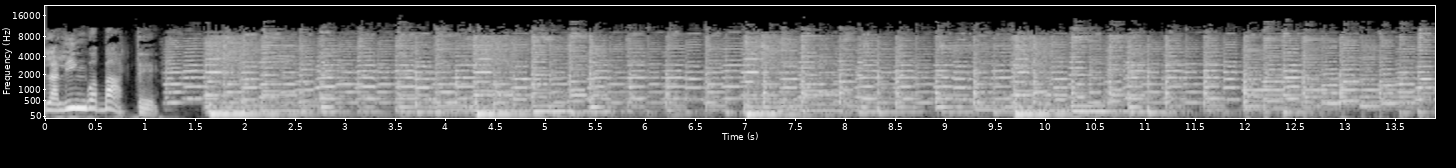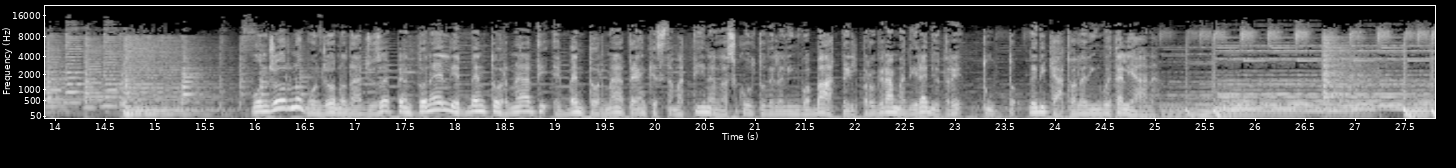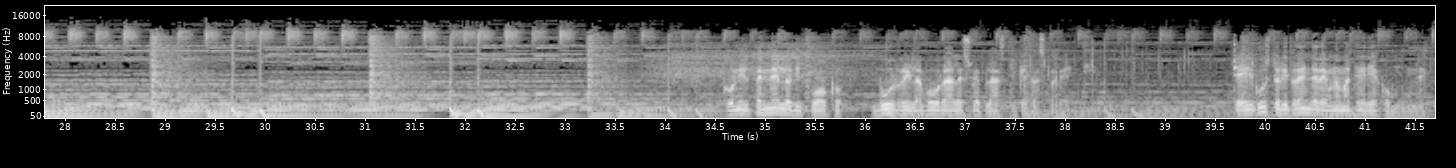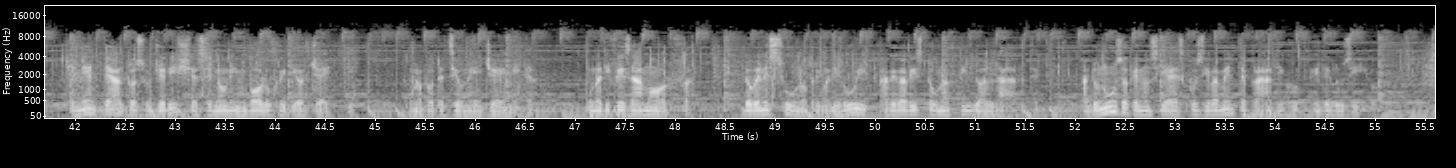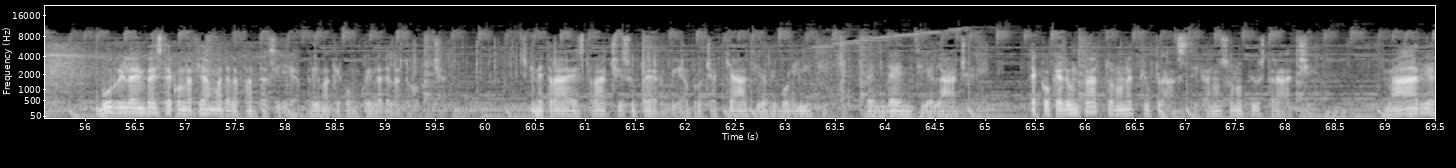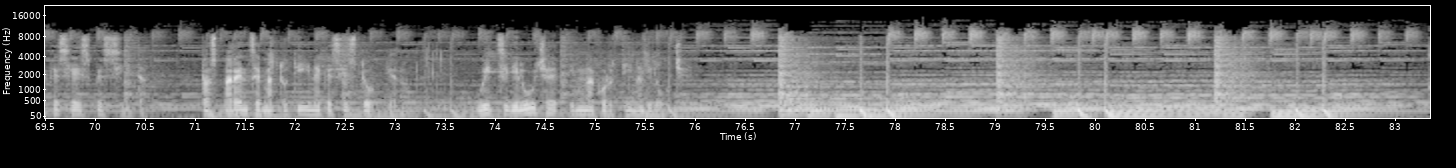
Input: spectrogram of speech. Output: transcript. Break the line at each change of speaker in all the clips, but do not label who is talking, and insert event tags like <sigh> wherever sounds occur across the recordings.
La lingua batte.
Buongiorno, buongiorno da Giuseppe Antonelli e bentornati e bentornate anche stamattina all'ascolto della Lingua Batte, il programma di Radio 3 tutto dedicato alla lingua italiana.
Con il pennello di fuoco, Burri lavora alle sue plastiche trasparenti. C'è il gusto di prendere una materia comune, che niente altro suggerisce se non involucri di oggetti, una protezione igienica, una difesa amorfa, dove nessuno prima di lui aveva visto un appiglio all'arte, ad un uso che non sia esclusivamente pratico ed elusivo. Burri la investe con la fiamma della fantasia, prima che con quella della torcia e ne trae stracci superbi, abbruciacchiati e ribolliti, pendenti e laceri. Ecco che ad un tratto non è più plastica, non sono più stracci, ma aria che si è ispessita, trasparenze mattutine che si sdoppiano, guizzi di luce in una cortina di luce.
